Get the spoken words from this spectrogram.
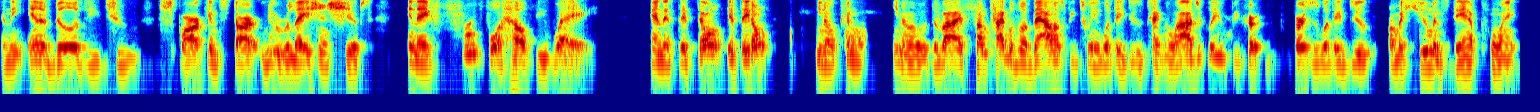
and the inability to spark and start new relationships in a fruitful, healthy way. And if they don't, if they don't, you know, can you know devise some type of a balance between what they do technologically versus what they do from a human standpoint,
